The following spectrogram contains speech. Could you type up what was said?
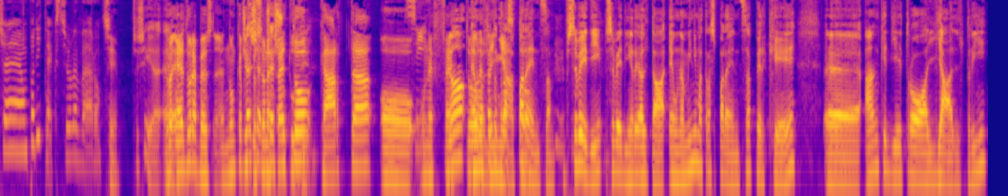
C'è un po' di texture, è vero. Sì. sì, sì, è, Dov- eh, dovrebbe, eh, non capisco c'è- se è un effetto carta o Sì. un effetto No, è un effetto legnato. trasparenza. Se vedi, se vedi, in realtà è una minima trasparenza perché eh, anche dietro agli altri,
